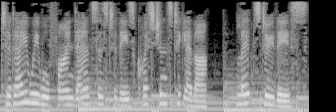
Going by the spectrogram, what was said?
Today we will find answers to these questions together. Let's do this.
